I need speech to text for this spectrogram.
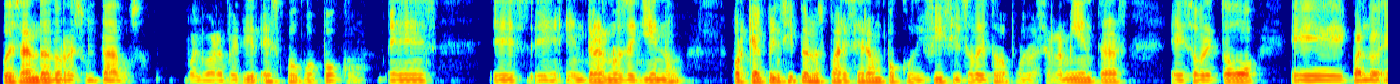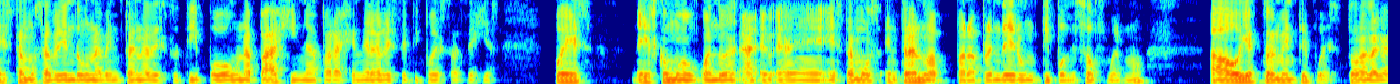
Pues han dado resultados. Vuelvo a repetir, es poco a poco, es, es eh, entrarnos de lleno, porque al principio nos parecerá un poco difícil, sobre todo por las herramientas, eh, sobre todo eh, cuando estamos abriendo una ventana de este tipo, una página para generar este tipo de estrategias. Pues es como cuando ah, estamos entrando para aprender un tipo de software, ¿no? Hoy actualmente, pues toda la,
